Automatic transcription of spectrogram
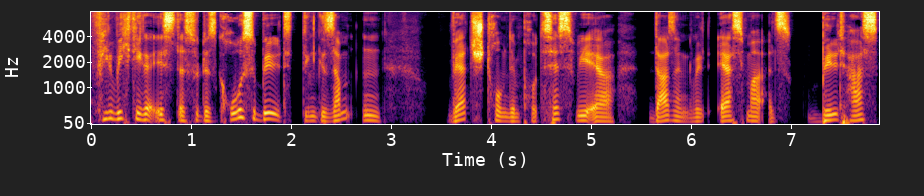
viel wichtiger ist, dass du das große Bild, den gesamten Wertstrom, den Prozess, wie er da sein will, erstmal als Bild hast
